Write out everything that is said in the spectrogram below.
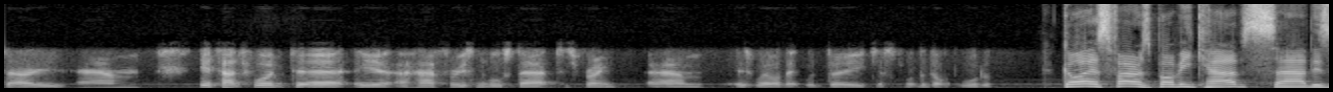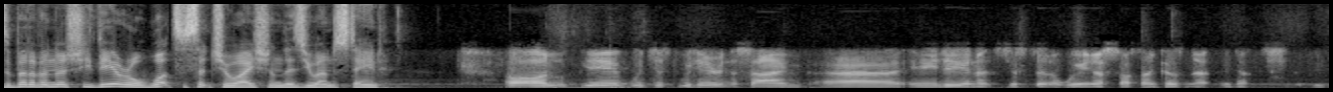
So um, yeah, touch wood, uh, yeah, a half reasonable start to spring um, as well. That would be just what the doctor ordered. Guy, as far as Bobby calves, uh, there's a bit of an issue there, or what's the situation as you understand? Oh yeah, we're just we're hearing the same, uh, Andy, and it's just an awareness, I think, isn't it? And it's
